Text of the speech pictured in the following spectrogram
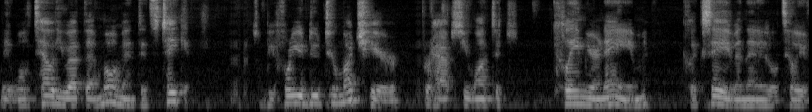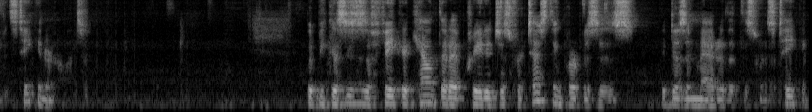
it will tell you at that moment it's taken. So before you do too much here, perhaps you want to claim your name, click save, and then it'll tell you if it's taken or not. But because this is a fake account that I've created just for testing purposes, it doesn't matter that this one's taken.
